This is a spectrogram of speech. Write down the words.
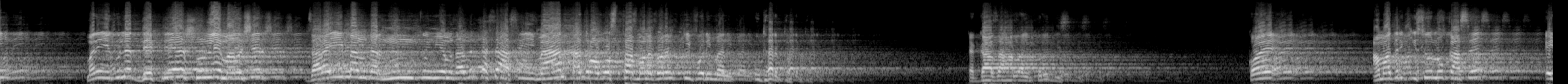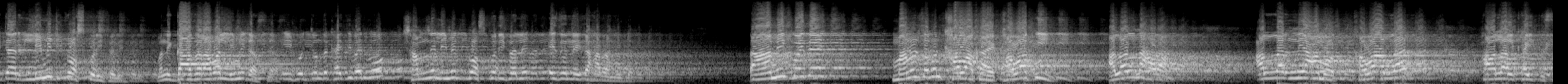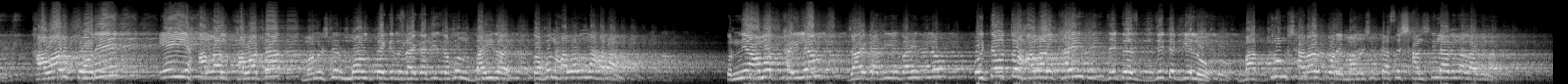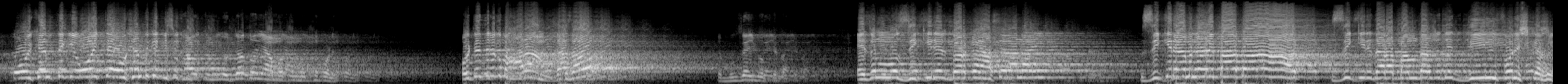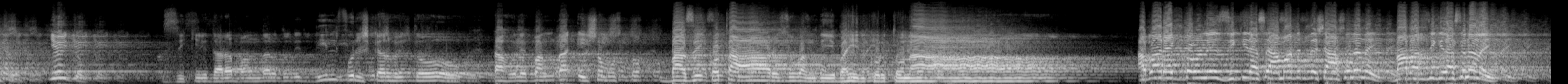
মানে এগুলো দেখলে আর শুনলে মানুষের যারা ইমানদার ন্যূনতম ইমান যাদের কাছে আছে ইমান, তাদের অবস্থা মনে করেন কি পরিমাণ উঠার করে গাজা হালাল করে দিছে। কয়, আমাদের কিছু লোক আছে, এটার লিমিট ক্রস করে ফেলে। মানে গাজার আবার লিমিট আছে। এই পর্যন্ত খাইতে পারব, সামনে লিমিট ক্রস করে ফেলে, এই জন্য এটা হারাম হয়ে তা আমি কই যে, মানুষ যখন খাওয়া খায়, খাওয়া কি? হালাল না হারাম? আল্লাহর নিয়ামত। খাওয়া আল্লাহর হালাল খাইতেছে। খাওয়ার পরে এই হালাল খাওয়াটা মানুষের মল ত্যাগের জায়গা দিয়ে যখন বাহির হয়, তখন হালাল না হারাম? তো নিয়ামত খাইলাম, জায়গা দিয়ে বাহির হলো, ওইটাও তো হালাল খাই যেটা যেটা গেল। বাথরুম সারার পরে মানুষের কাছে শান্তি লাগে না লাগে না? তো ওইখান থেকে ওইটা ওইখান থেকে কিছু খাও তুমি, ওইটাও তো নিয়ামতের মধ্যে পড়ে। ওইটা যেরকম হারাম, যা যাও বুঝাইব কেনা এই জন্য জিকিরের দরকার আছে না নাই? জিকির এমন ইবাদত। জিকির দ্বারা বান্দার যদি দিল পরিষ্কার হইতো, কি হইতো? জিকির দ্বারা বান্দার যদি দিল পরিষ্কার হইতো, তাহলে বান্দা এই সমস্ত বাজে কথা আর জুবান দিয়ে বাহির করতো না। আবার এক ধরনের জিকির আছে আমাদের দেশে, আছে না নাই? বাবার জিকির আছে না নাই?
